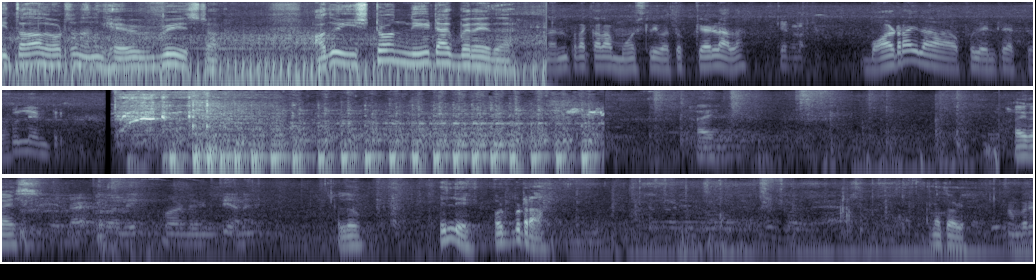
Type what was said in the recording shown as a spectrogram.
ಈ ಥರ ರೋಡ್ಸು ನನಗೆ ಹೆವಿ ಇಷ್ಟ. ಅದು ಇಷ್ಟೊಂದು ನೀಟಾಗಿ ಬೇರೆ ಇದೆ. ನನ್ನ ಪ್ರಕಾರ ಮೋಸ್ಟ್ಲಿ ಇವತ್ತು ಕೇರಳ ಅಲ್ಲ? ಕೇರಳ. ಬಾರ್ಡ್ರಾ ಇಲ್ಲ ಫುಲ್ ಎಂಟ್ರಿ ಆಗ್ತದೆ? Full entry hi hi guys hello ಇಲ್ಲಿ ಹೊಟ್ಬಿಟ್ರಾ ಮಾತಾಡಿ ನಂಬರ್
